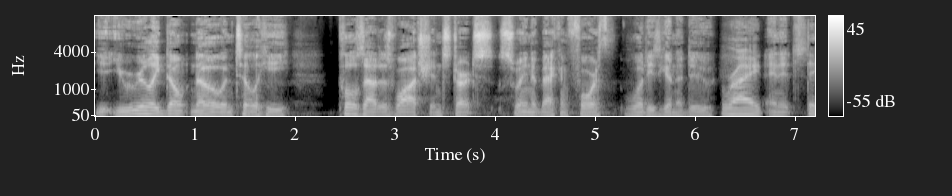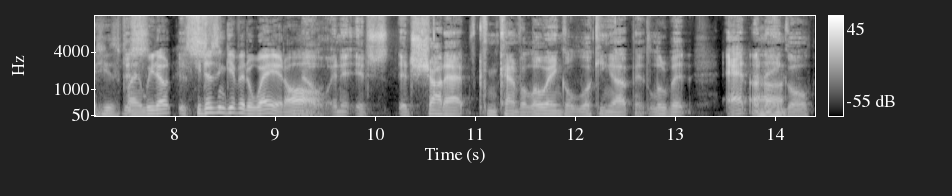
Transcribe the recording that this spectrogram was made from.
You you really don't know until he pulls out his watch and starts swinging it back and forth what he's going to do. right And it's that he's playing we don't he doesn't give it away at all no, and it, it's it's shot at from kind of a low angle, looking up a little bit at an angle,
